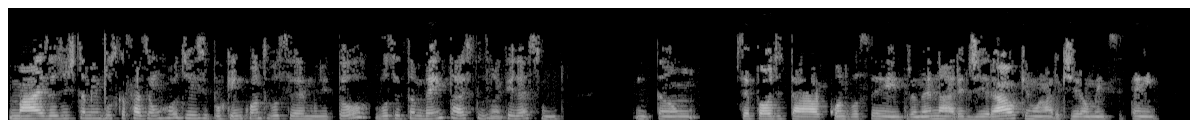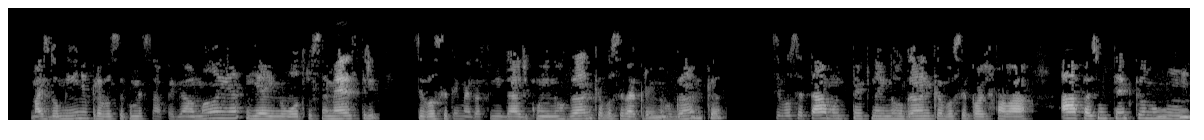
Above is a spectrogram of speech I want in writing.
mas a gente também busca fazer um rodízio, porque enquanto você é monitor, você também está estudando aquele assunto. Então, você pode estar, tá, quando você entra né, na área de geral, que é uma área que geralmente se tem mais domínio para você começar a pegar a manha, e aí no outro semestre, se você tem mais afinidade com inorgânica, você vai para inorgânica. Se você está há muito tempo na inorgânica, você pode falar, ah, faz um tempo que eu não,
